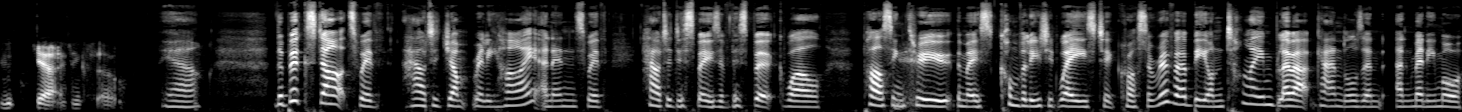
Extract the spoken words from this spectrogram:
mm, yeah, I think so. Yeah. The book starts with how to jump really high and ends with how to dispose of this book while passing mm. through the most convoluted ways to cross a river, be on time, blow out candles, and, and many more.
